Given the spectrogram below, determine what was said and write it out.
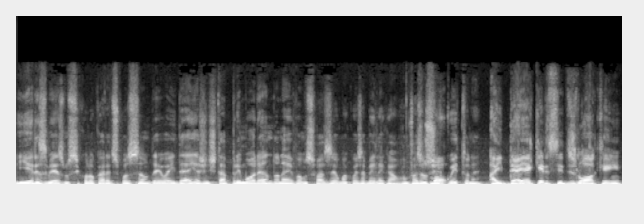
E eles mesmos se colocaram à disposição, deu a ideia, a gente está aprimorando, né? E vamos fazer uma coisa bem legal. Vamos fazer um Bom, circuito, né? A ideia é que eles se desloquem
